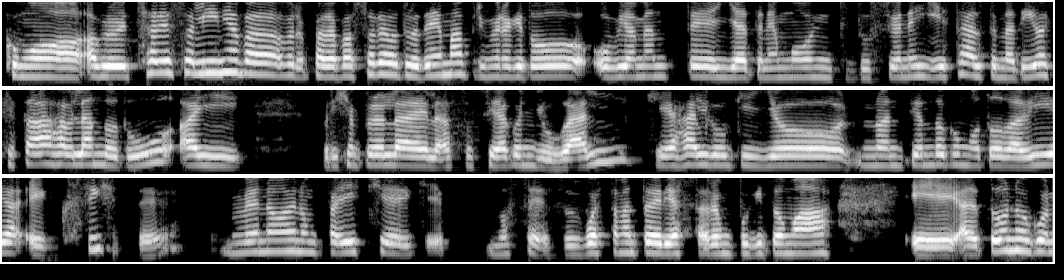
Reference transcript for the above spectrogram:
como aprovechar esa línea para, para, pasar a otro tema. Primero que todo, obviamente ya tenemos instituciones y estas alternativas que estabas hablando tú, hay, por ejemplo, la de la sociedad conyugal, que es algo que yo no entiendo cómo todavía existe, menos en un país que, que no sé, supuestamente debería estar un poquito más eh, a tono con,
